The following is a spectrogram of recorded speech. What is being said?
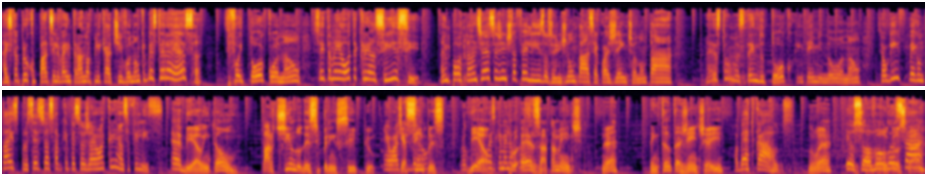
Aí você tá preocupado se ele vai entrar no aplicativo ou não. Que besteira é essa? Se foi toco ou não. Isso aí também é outra criancice. O importante é se a gente tá feliz ou se a gente não tá, se é com a gente ou não tá. Mas tô- mas tem do toco, quem terminou ou não. Se alguém perguntar isso pra você, você já sabe que a pessoa já é uma criança feliz. É, Biel, então, partindo desse princípio, Eu acho que é que, Biel, simples, Biel, uma coisa que é melhor pro- pra você. exatamente, né? Tem tanta gente aí, Roberto Carlos. não é? Eu só vou gostar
